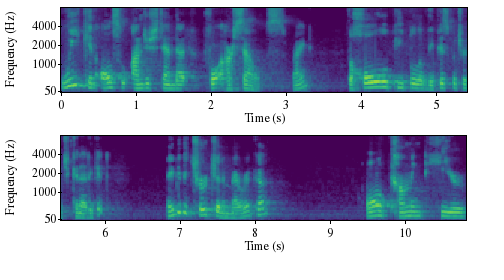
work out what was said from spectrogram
we can also understand that for ourselves, right? The whole people of the Episcopal Church of Connecticut, maybe the church in America, all coming to hear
